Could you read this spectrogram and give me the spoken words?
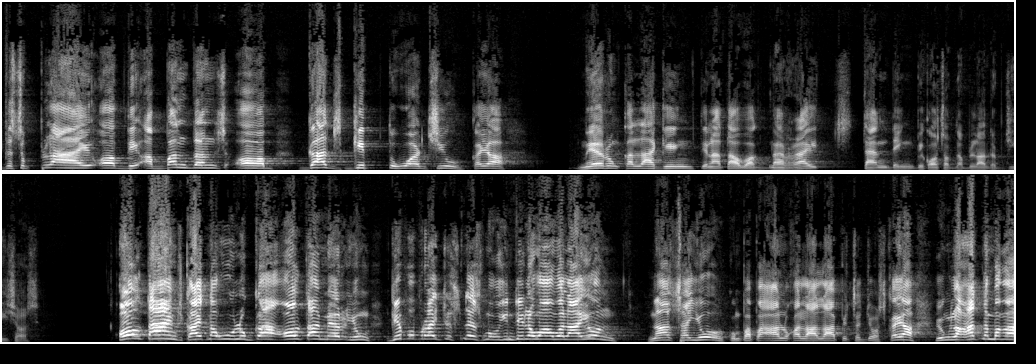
the supply of the abundance of God's gift towards you. Kaya meron ka laging tinatawag na right standing because of the blood of Jesus. All times, kahit nahulog ka, all time, yung gift of righteousness mo, hindi nawawala yun. Nasa iyo kung paano ka lalapit sa Diyos. Kaya yung lahat ng mga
